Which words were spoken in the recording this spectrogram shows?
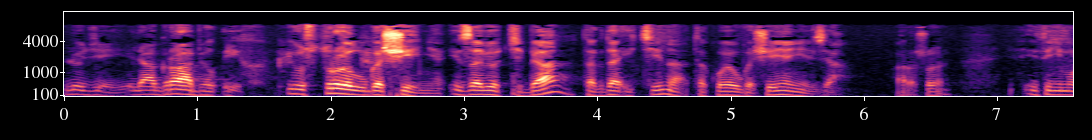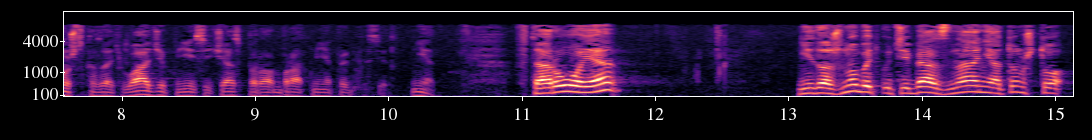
людей или ограбил их и устроил угощение и зовет тебя, тогда идти на такое угощение нельзя. Хорошо? И ты не можешь сказать, ваджиб, мне сейчас брат меня пригласит. Нет. Второе, не должно быть у тебя знания о том, что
